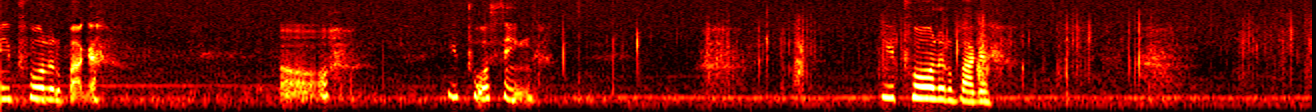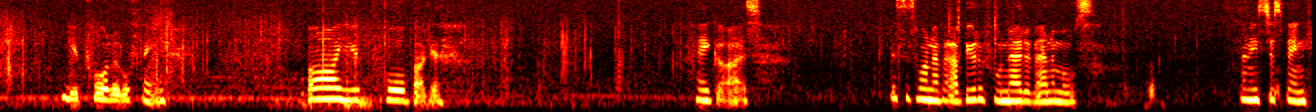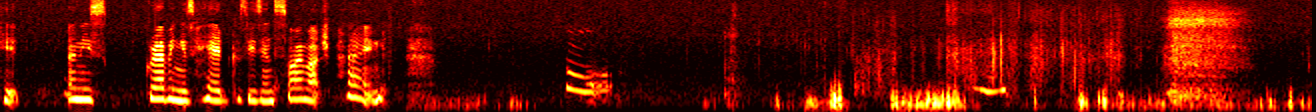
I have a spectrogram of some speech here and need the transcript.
you poor little bugger. Oh, you poor thing. You poor little bugger. You poor little thing. Oh, you poor bugger. Hey guys, this is one of our beautiful native animals. And he's just been hit. And he's grabbing his head because he's in so much pain. Oh.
